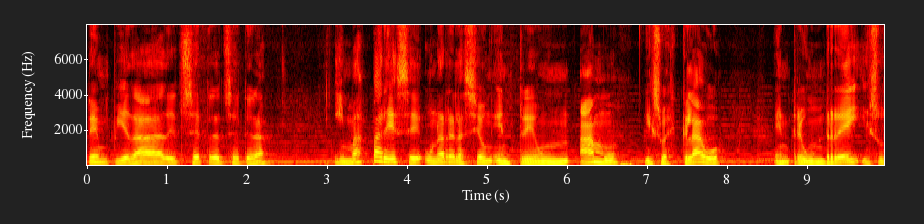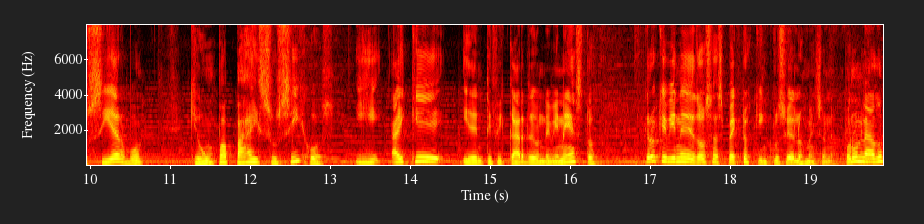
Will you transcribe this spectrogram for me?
ten piedad, etcétera, etcétera. Y más parece una relación entre un amo y su esclavo, entre un rey y su siervo, que un papá y sus hijos. Y hay que identificar de dónde viene esto. Creo que viene de dos aspectos que incluso ya los mencioné. Por un lado,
